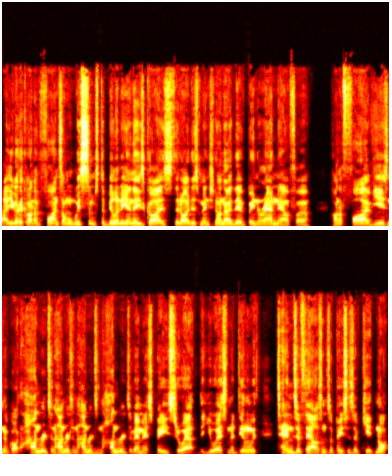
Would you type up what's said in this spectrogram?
Uh, you've got to kind of find someone with some stability. And these guys that I just mentioned, I know they've been around now for kind of five years and have got hundreds and hundreds and hundreds and hundreds of MSPs throughout the US and are dealing with tens of thousands of pieces of kit, not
